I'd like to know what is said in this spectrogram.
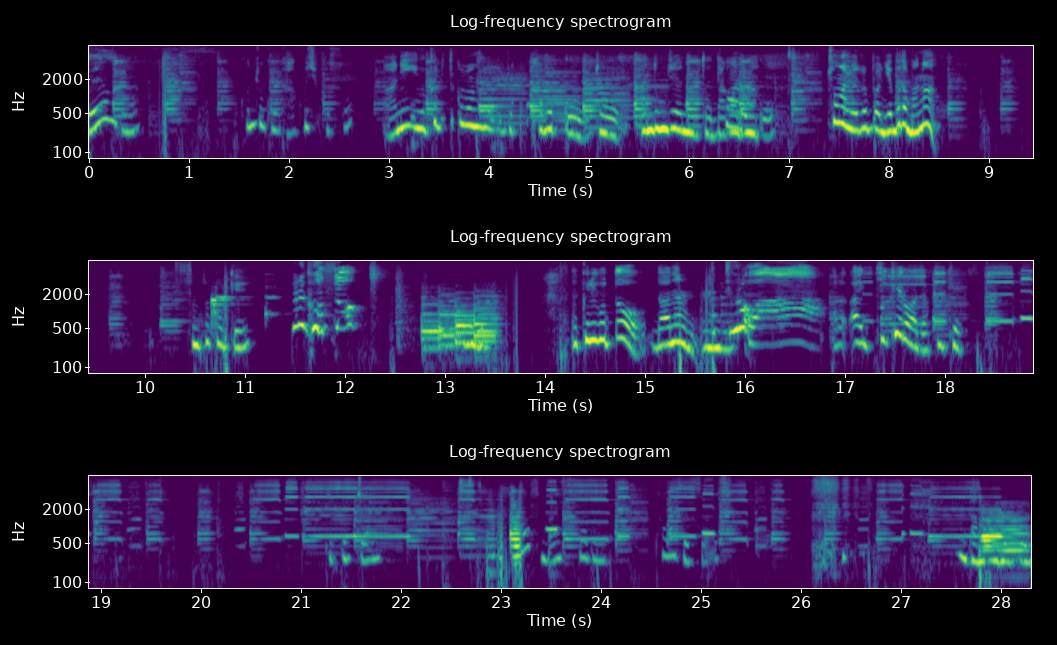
왜한 거야? 건조 거기 가고 싶었어? 아니 이거 크리티컬 방송 가볍고 더 반동제는 더 나가잖아 총알없고. 총알 여덟 발 얘보다 많아 점착할게 그래 써? 아, 그리고 또 나는 음, 들어와. 알아, 아니 DK로 하자 DK. 파머스 많이 써보니 파머스 써야지. 방금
